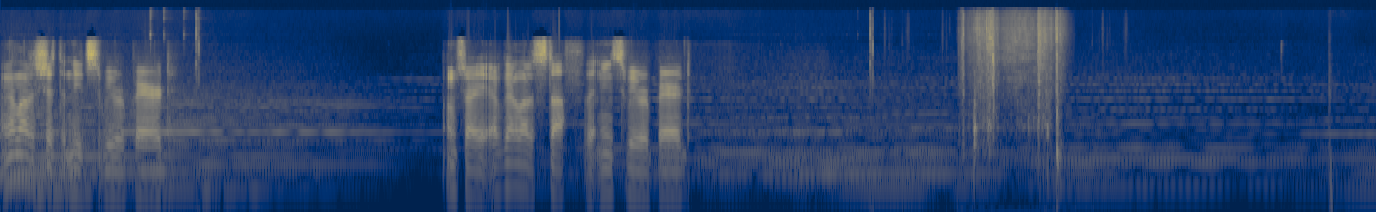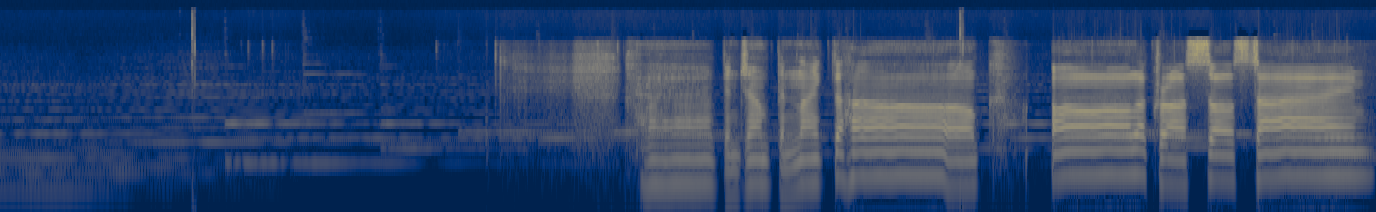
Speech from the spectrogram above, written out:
I got a lot of shit that needs to be repaired. I'm sorry, I've got a lot of stuff that needs to be repaired. I've been jumping like the Hulk all across all time.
